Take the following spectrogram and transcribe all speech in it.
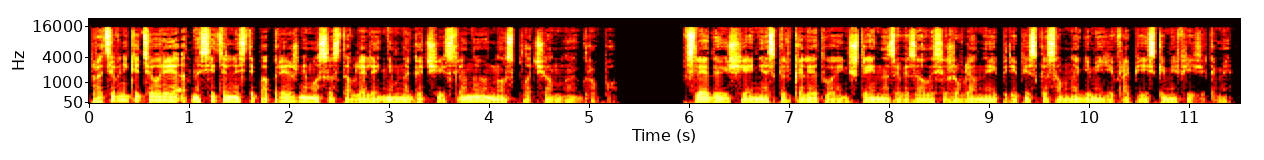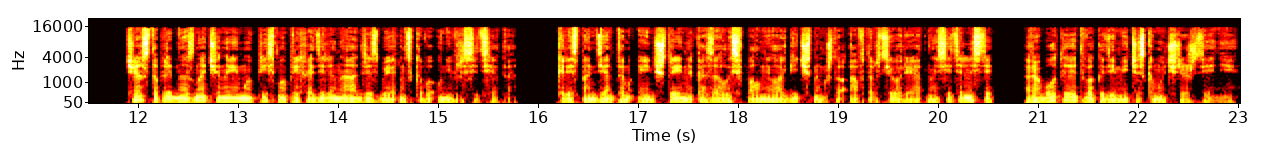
Противники теории относительности по-прежнему составляли немногочисленную, но сплоченную группу. В следующие несколько лет у Эйнштейна завязалась оживленная переписка со многими европейскими физиками. Часто предназначенные ему письма приходили на адрес Бернского университета. Корреспондентам Эйнштейна казалось вполне логичным, что автор теории относительности работает в академическом учреждении.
